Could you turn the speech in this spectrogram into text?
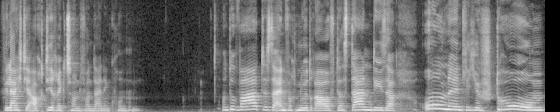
vielleicht ja auch direkt schon von deinen Kunden. Und du wartest einfach nur drauf, dass dann dieser unendliche Strom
